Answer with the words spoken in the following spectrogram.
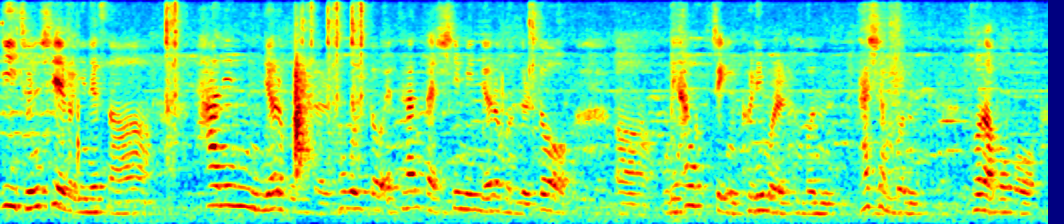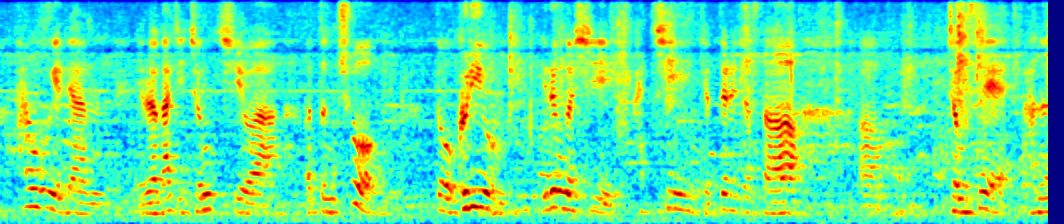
이 전시회로 인해서 한인 여러분들 혹은 또 애틀란타 시민 여러분들도 어, 우리 한국적인 그림을 한번 다시 한번 돌아보고 한국에 대한 여러 가지 정치와 어떤 추억 또 그리움 이런 것이 같이 곁들여져서 어, 정서에 많은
